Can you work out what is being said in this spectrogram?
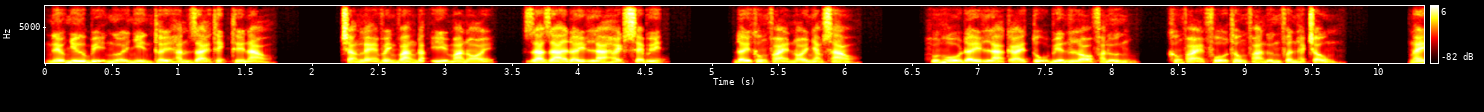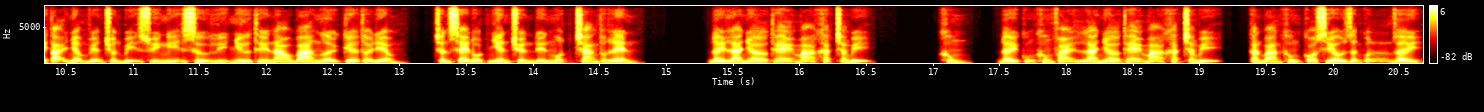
nếu như bị người nhìn thấy hắn giải thích thế nào? Chẳng lẽ vênh vang đắc ý mà nói ra ra đây là hạch xe buýt. Đây không phải nói nhảm sao? Huống hồ đây là cái tụ biến lò phản ứng, không phải phổ thông phản ứng phân hạch trồng ngay tại nhậm viễn chuẩn bị suy nghĩ xử lý như thế nào ba người kia thời điểm, trần xe đột nhiên chuyển đến một tràng thốt lên. Đây là nhờ thẻ mã khắc trang bị. Không, đây cũng không phải là nhờ thẻ mã khắc trang bị, căn bản không có siêu dẫn quận dây,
